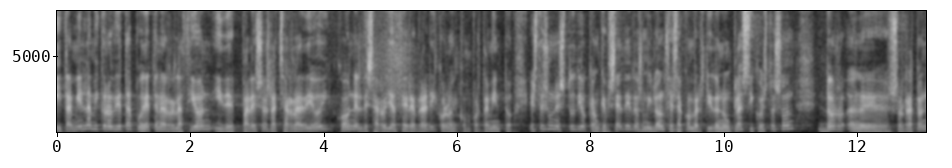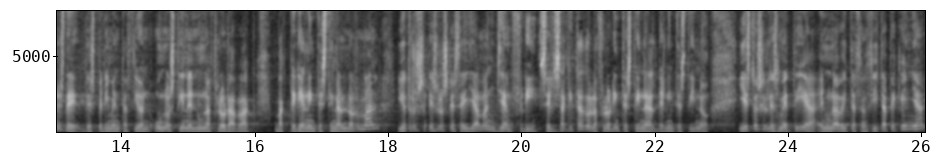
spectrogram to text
Y también la microbiota puede tener relación, y para eso es la charla de hoy, con el desarrollo cerebral y con el comportamiento. Este es un estudio que, aunque sea de 2011, se ha convertido en un clásico. Estos son dos eh, ratones de, experimentación. Unos tienen una flora bacteriana intestinal normal y otros es los que se llaman gen-free. Se les ha quitado la flora intestinal del intestino. Y esto se les metía en una habitacioncita pequeña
